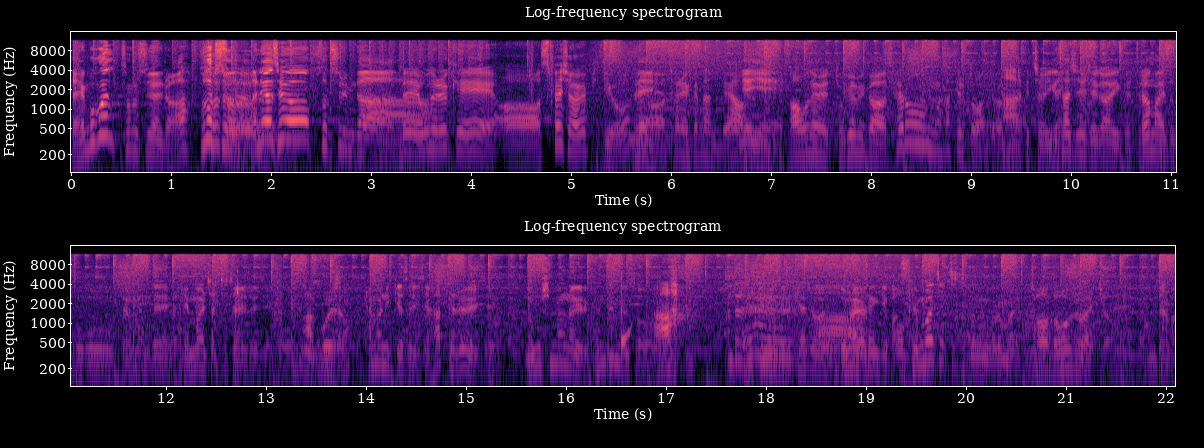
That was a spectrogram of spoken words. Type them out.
자, 행복은 성적순이 아니라 부석순. 안녕하세요, 부석순입니다. 네, 네, 오늘 이렇게 어, special video 네. 어, 촬영이 끝났는데요. 예, 예. 아 오늘 도겸이가 새로운 하트를 또 만들었네요. 아 그쵸 이게 사실 제가 그 드라마에서 보고 배운 건데 갯마을 차차차에서 이제 그 아, 뭐예요? 할머니께서 이제 하트를 이제 너무 신명나게 이렇게 흔들면서 아. 흔들어 제끼면서 이렇게 하셔가지고 아, 너무 아유, 생기 봤어요. 갯마을 차차차 너무 오랜만이다. 저 너무 좋아했죠. 네, 너무 잘 봤는데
